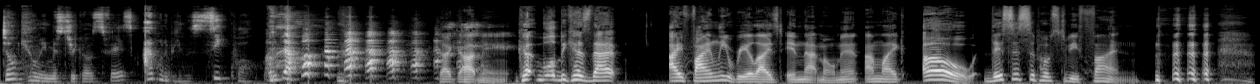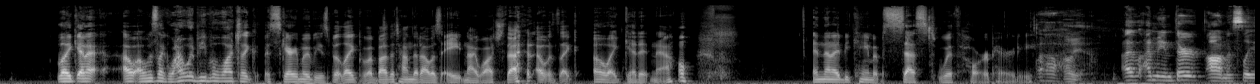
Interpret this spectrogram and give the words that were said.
"Don't kill me, Mr. Ghostface. I want to be in the sequel." That got me. Well, because that I finally realized in that moment, I'm like, oh, this is supposed to be fun. like, and I, I I was like, why would people watch like scary movies? But like, by the time that I was eight and I watched that, I was like, oh, I get it now. And then I became obsessed with horror parody. Oh yeah. I, I mean, they're honestly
